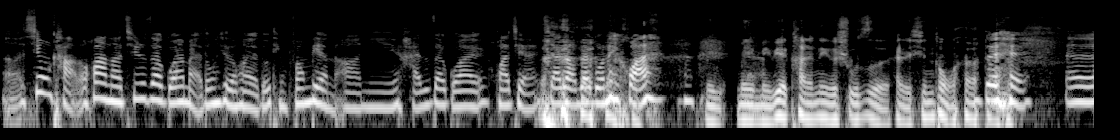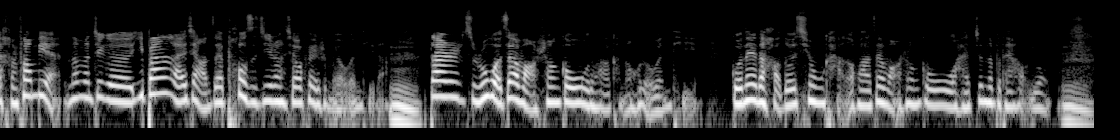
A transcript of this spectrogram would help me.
呃，信用卡的话呢，其实在国外买东西的话也都挺方便的啊。你孩子在国外花钱，家长在国内还，每每每月看着那个数字开始心痛。对，呃，很方便。那么这个一般来讲，在 POS 机上消费是没有问题的，嗯但是如果在网上购物的话，可能会有问题。国内的好多信用卡的话，在网上购物还真的不太好用。嗯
